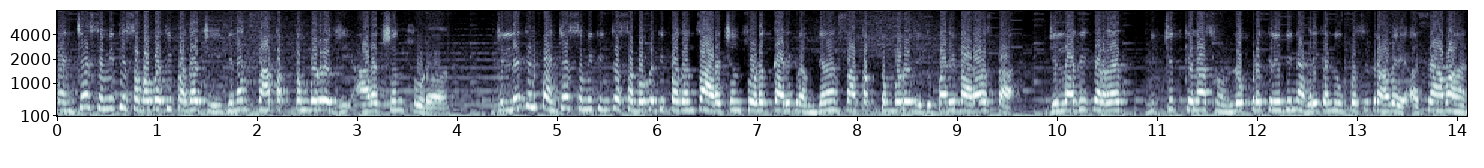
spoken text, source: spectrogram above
पंचायत समिती सभापती पदाची दिनांक सात ऑक्टोबर रोजी आरक्षण सोडत जिल्ह्यातील पंचायत समितींच्या सभापती पदांचा आरक्षण सोडत कार्यक्रम दिनांक सात ऑक्टोबर रोजी दुपारी बारा वाजता जिल्हाधिकाऱ्यात निश्चित केला असून लोकप्रतिनिधी नागरिकांनी उपस्थित राहावे असे आवाहन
